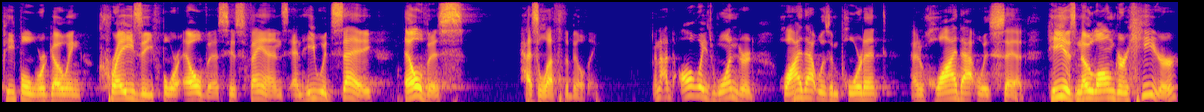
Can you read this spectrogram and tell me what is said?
people were going crazy for Elvis, his fans, and he would say, Elvis has left the building. And I'd always wondered why that was important and why that was said. He is no longer here,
